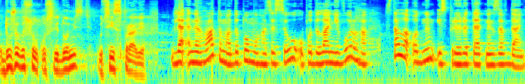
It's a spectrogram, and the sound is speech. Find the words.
дуже високу свідомість у цій справі. Для енергоатома допомога ЗСУ у подоланні ворога стала одним із пріоритетних завдань.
